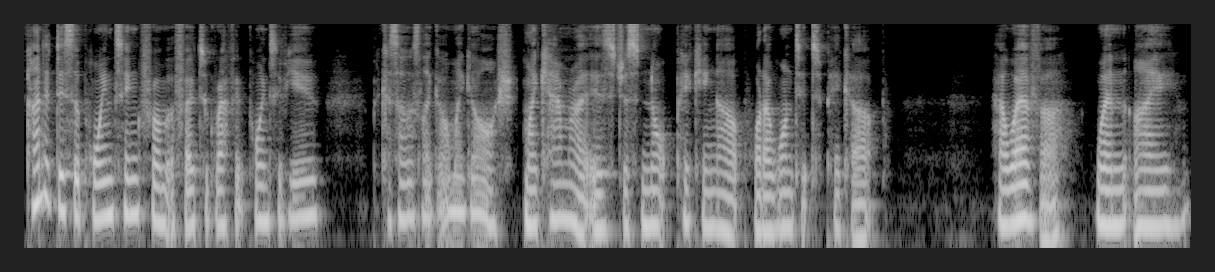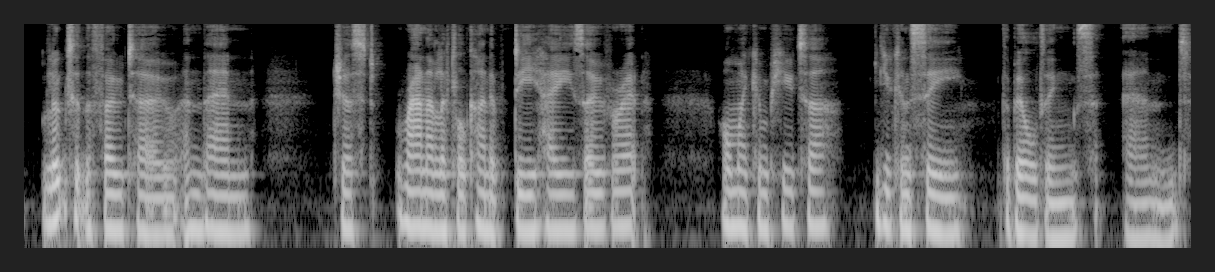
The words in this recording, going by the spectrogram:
kind of disappointing from a photographic point of view because I was like, oh my gosh, my camera is just not picking up what I want it to pick up. However, when I looked at the photo and then just ran a little kind of dehaze over it on my computer, you can see the buildings. And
